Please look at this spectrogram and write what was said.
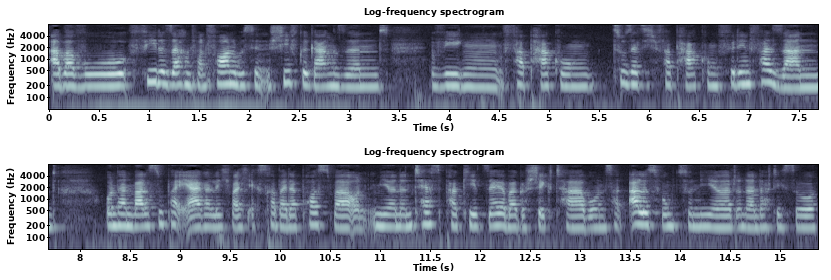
Aber wo viele Sachen von vorne bis hinten schiefgegangen sind, wegen Verpackung, zusätzliche Verpackung für den Versand. Und dann war das super ärgerlich, weil ich extra bei der Post war und mir ein Testpaket selber geschickt habe und es hat alles funktioniert. Und dann dachte ich so,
